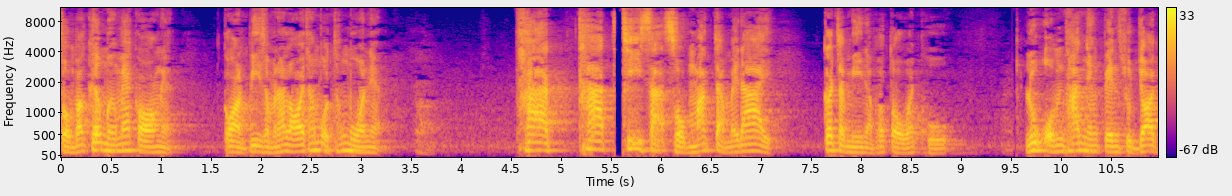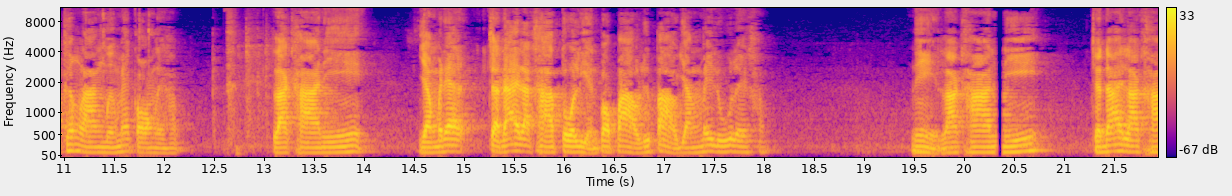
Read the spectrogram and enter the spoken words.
สมพระเครื่องเมืองแม่กองเนี่ย ก่อนปี2500ทั้งหมดทั้งมวลเนี่ย ถ้าถ้าที่สะสมมักจะไม่ได้ ก็จะมีนะพ่อโตวัดคูลูกอมท่านยังเป็นสุดยอดเครื่องรางเมืองแม่กองเลยครับ ราคานี้ยังไม่ได้จะได้ราคาตัวเหรียญเปล่าๆหรือเปล่ายังไม่รู้เลยครับ นี่ราคานี้จะได้ราคา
